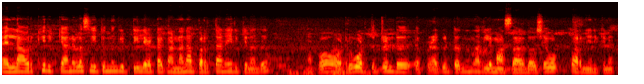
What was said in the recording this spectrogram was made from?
എല്ലാവർക്കും ഇരിക്കാനുള്ള സീറ്റൊന്നും കിട്ടിയില്ല കേട്ടോ. കണ്ണൻ അപ്പുറത്താണ് ഇരിക്കുന്നത് അപ്പോൾ ഓർഡർ കൊടുത്തിട്ടുണ്ട്. എപ്പോഴാണ് കിട്ടുന്നതെന്ന് അറിയില്ല. മസാല ദോശ പറഞ്ഞിരിക്കുന്നത്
